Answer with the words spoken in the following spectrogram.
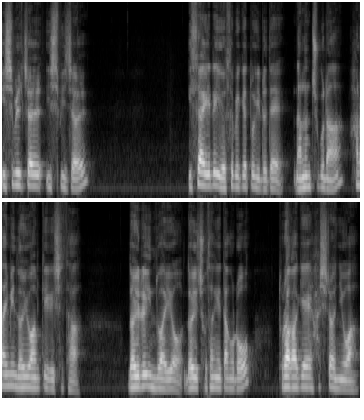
21절, 22절 이스라엘의 요셉에게 또 이르되 나는 죽으나 하나님이 너희와 함께 계시사 너희를 인도하여 너희 조상의 땅으로 돌아가게 하시려니와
